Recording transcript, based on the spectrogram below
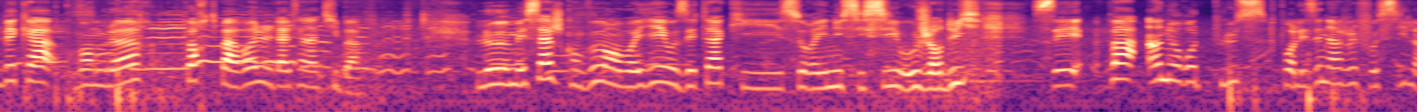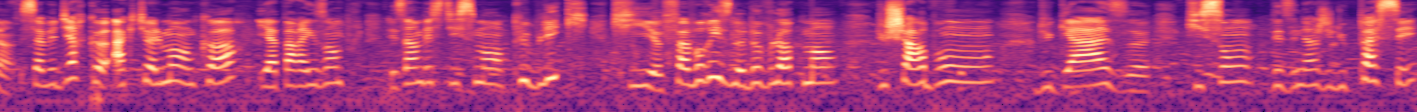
Rebecca Wangler, porte-parole d'Alternativa. Le message qu'on veut envoyer aux États qui se réunissent ici aujourd'hui, c'est pas un euro de plus pour les énergies fossiles. Ça veut dire qu'actuellement encore, il y a par exemple des investissements publics qui euh, favorisent le développement du charbon, du gaz, euh, qui sont des énergies du passé.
